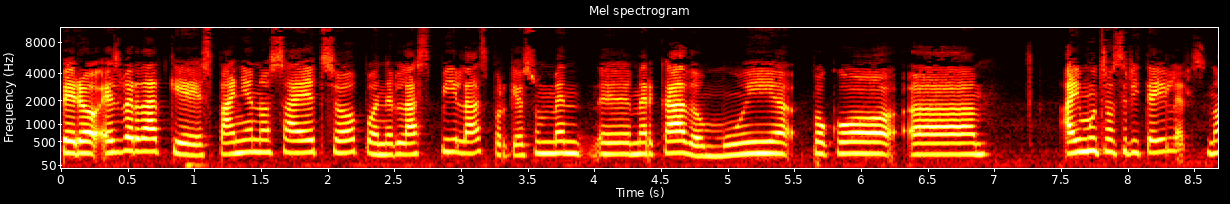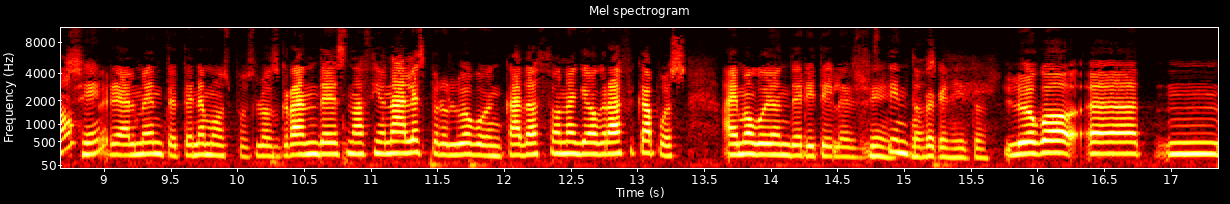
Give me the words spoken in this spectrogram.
Pero es verdad que España nos ha hecho poner las pilas porque es un men- eh, mercado muy eh, poco... ah, hay muchos retailers, ¿no? Sí. Realmente tenemos pues los grandes nacionales, pero luego en cada zona geográfica pues hay mogollón de retailers Sí, muy distintos. pequeñitos. Luego eh, mm,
